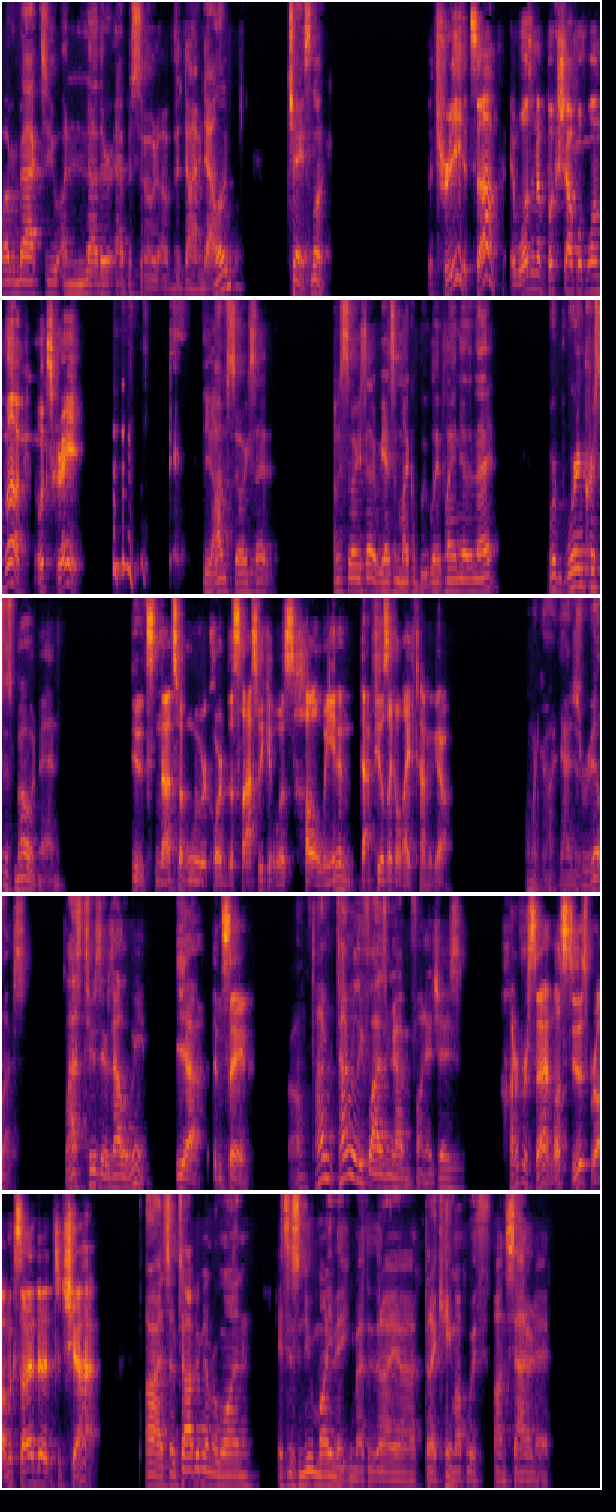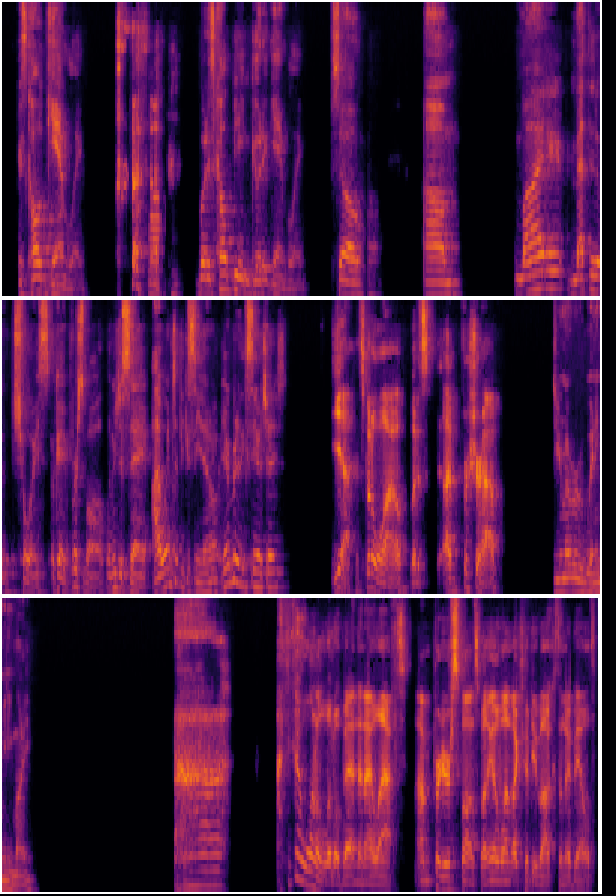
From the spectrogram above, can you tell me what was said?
Welcome back to another episode of the Diamond Download. Chase, look. The tree, it's up. It wasn't a bookshelf with one book. It looks great. Dude, I'm so excited. I'm so excited. We had some Michael Bublé playing the other night. We're we're in Christmas mode, man. Dude, it's nuts. When we recorded this last week, it was Halloween, and that feels like a lifetime ago. Oh my god! Yeah, I just realized. Last Tuesday was Halloween. Yeah, insane. Bro, time time really flies when you're having fun, eh, Chase? Hundred percent. Let's do this, bro. I'm excited to, to chat. All right. So topic number one. It's this new money making method that I uh, that I came up with on Saturday. It's called gambling, uh, but it's called being good at gambling. So, um, my method of choice. Okay, first of all, let me just say I went to the casino. You ever been to the casino, Chase? Yeah, it's been a while, but it's I for sure have. Do you remember winning any money? Uh, I think I won a little bit and then I left. I'm pretty responsible. I think I won like 50 bucks and I bailed.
